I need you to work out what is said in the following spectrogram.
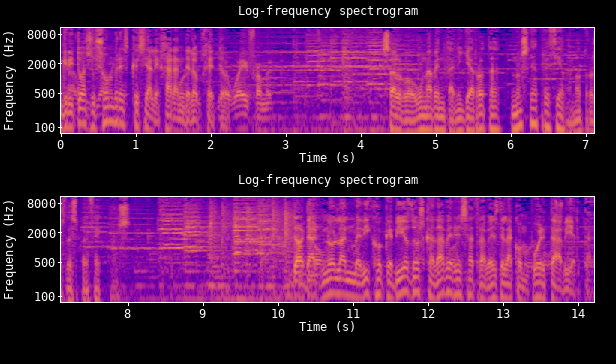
gritó a sus hombres que se alejaran del objeto. Salvo una ventanilla rota, no se apreciaban otros desperfectos. Doug Nolan me dijo que vio dos cadáveres a través de la compuerta abierta.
